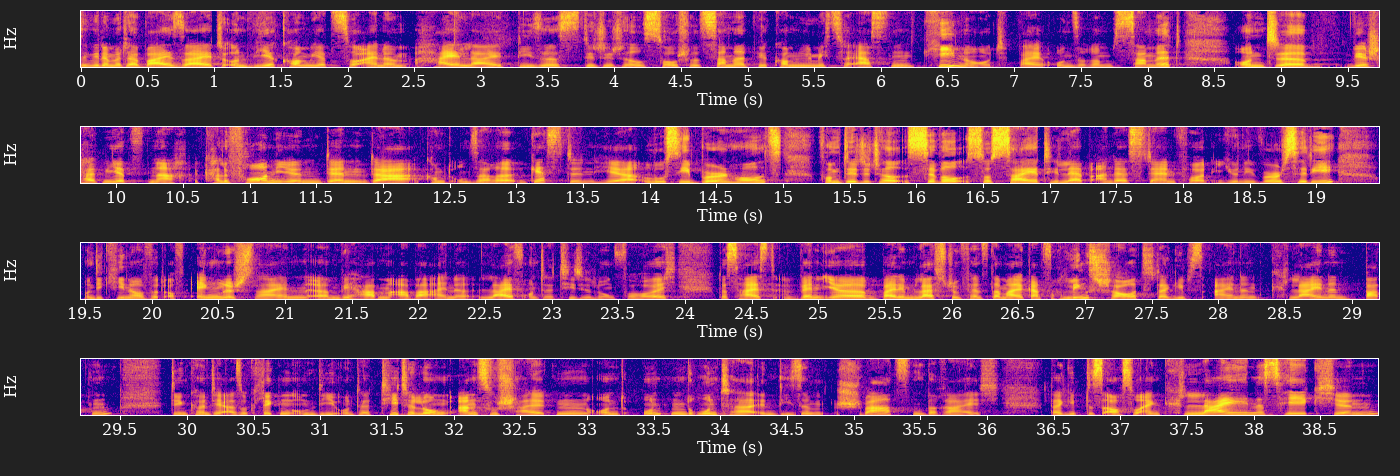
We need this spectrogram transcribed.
dass ihr wieder mit dabei seid. Und wir kommen jetzt zu einem Highlight dieses Digital Social Summit. Wir kommen nämlich zur ersten Keynote bei unserem Summit. Und äh, wir schalten jetzt nach Kalifornien, denn da kommt unsere Gästin her, Lucy Bernholz vom Digital Civil Society Lab an der Stanford University. Und die Keynote wird auf Englisch sein. Ähm, wir haben aber eine Live-Untertitelung für euch. Das heißt, wenn ihr bei dem Livestream-Fenster mal ganz nach links schaut, da gibt es einen kleinen Button. Den könnt ihr also klicken, um die Untertitelung anzuschalten. Und unten drunter in diesem schwarzen Bereich, da gibt es auch so ein kleines Häkchen.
